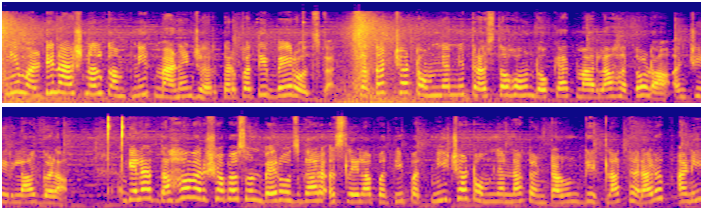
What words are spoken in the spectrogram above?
पत्नी मल्टीनॅशनल कंपनीत मॅनेजर तर पती बेरोजगार. सततच्या टोमण्यांनी त्रस्त होऊन डोक्यात मारला हतोडा आणि चिरला गळा. गेल्या दहा वर्षापासून बेरोजगार असलेला पती पत्नीच्या टोमण्यांना कंटाळून घेतला थरारक आणि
